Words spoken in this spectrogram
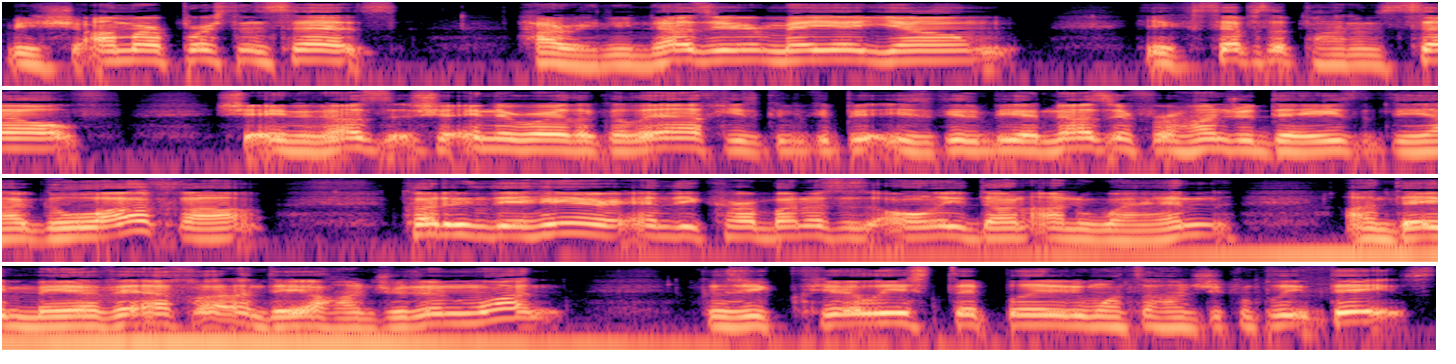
Mishamar person says, Harini Nazir Meya Yom, he accepts upon himself. He's going to be a nazir for 100 days. The haglacha, cutting the hair, and the karbanos is only done on when? On day meya ve'echad, on day 101 because he clearly stipulated he wants 100 complete days.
